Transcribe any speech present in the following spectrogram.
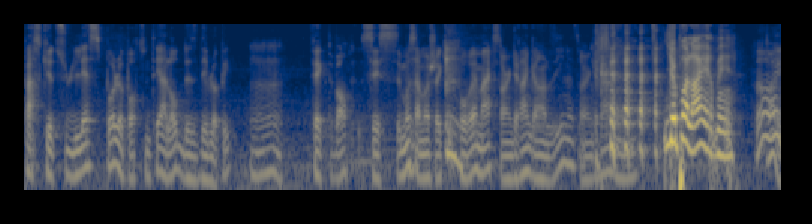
parce que tu laisses pas l'opportunité à l'autre de se développer. Mm. Fait que C'est bon. c'est, c'est- moi, ça m'a choqué. Pour vrai, Max, c'est un grand Gandhi. là. C'est un grand. euh, Il n'y a pas l'air, mais. Ah ouais. Ouais,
